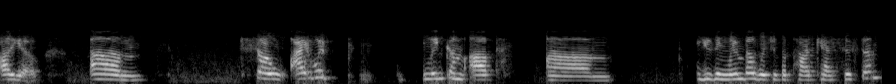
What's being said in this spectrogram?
audio? Um, so I would link them up um, using Wimba, which is a podcast system.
